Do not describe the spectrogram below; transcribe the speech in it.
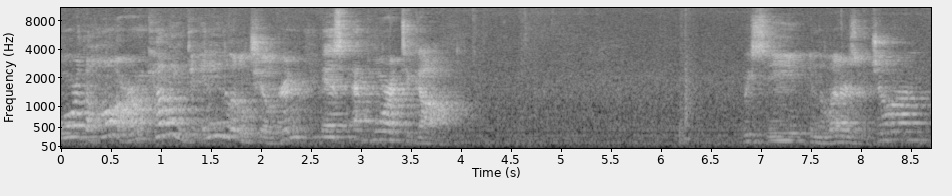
or the harm coming to any little children is abhorrent to God. We see in the letters of John,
